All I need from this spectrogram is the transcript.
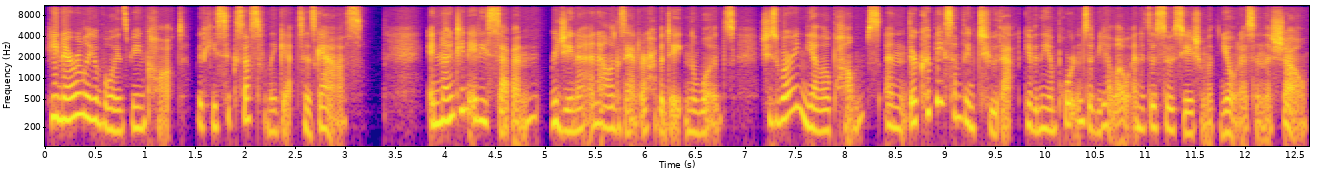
He narrowly avoids being caught, but he successfully gets his gas. In 1987, Regina and Alexander have a date in the woods. She's wearing yellow pumps, and there could be something to that given the importance of yellow and its association with Jonas in the show,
